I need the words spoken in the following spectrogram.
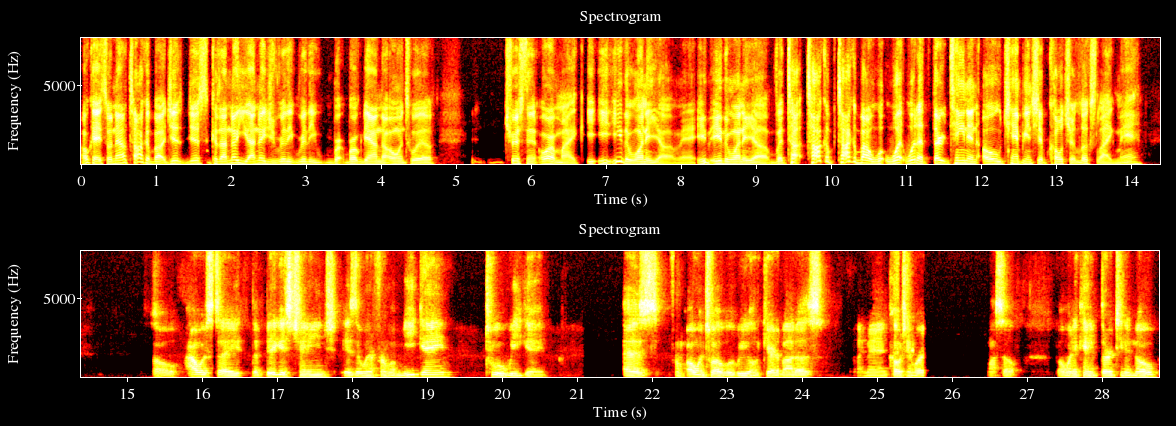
Okay so now talk about just just because i know you i know you really really bro- broke down the 0 and 12 Tristan or Mike, e either one of y'all, man, either, either one of y'all. But talk talk talk about what what what a 13 and 0 championship culture looks like, man. So I would say the biggest change is it went from a me game to a we game. As from 0 and 12, we only cared about us. Like man, coaching work myself. But when it came 13 and 0,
